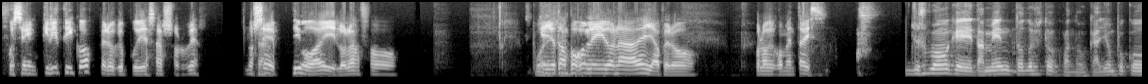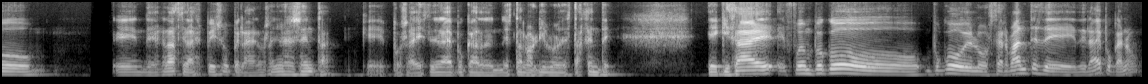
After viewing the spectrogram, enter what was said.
fuesen críticos, pero que pudiese absorber. No sé, digo ahí, lo lanzo. que yo tampoco he leído nada de ella, pero por lo que comentáis. Yo supongo que también todo esto, cuando cayó un poco en desgracia la Space Opera en los años 60, que pues ahí es de la época donde están los libros de esta gente, eh, quizá eh, fue un poco, un poco los Cervantes de, la época, ¿no?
